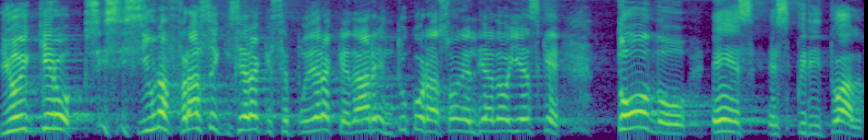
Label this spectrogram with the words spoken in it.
Y hoy quiero, si, una frase quisiera que se pudiera quedar en tu corazón el día de hoy es que todo es espiritual.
